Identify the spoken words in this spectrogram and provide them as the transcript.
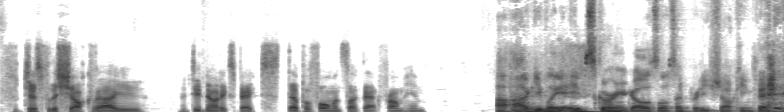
for just for the shock value. I did not expect a performance like that from him. Uh, arguably, Eve scoring a goal is also pretty shocking, but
